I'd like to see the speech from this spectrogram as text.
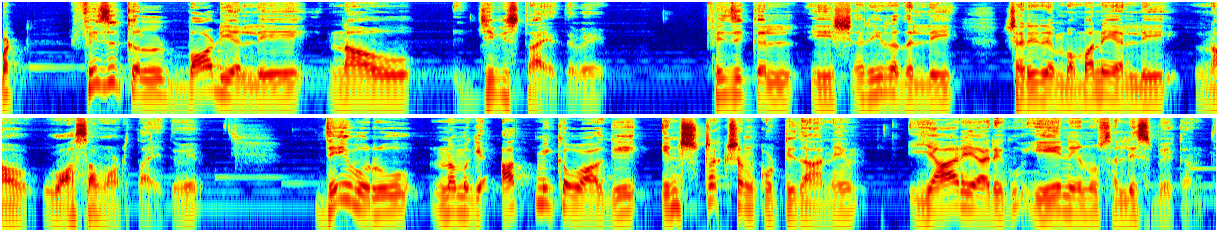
ಬಟ್ ಫಿಸಿಕಲ್ ಬಾಡಿಯಲ್ಲಿ ನಾವು ಜೀವಿಸ್ತಾ ಇದ್ದೇವೆ. ಫಿಸಿಕಲ್ ಈ ಶರೀರದಲ್ಲಿ, ಶರೀರ ಎಂಬ ಮನೆಯಲ್ಲಿ ನಾವು ವಾಸ ಮಾಡ್ತಾ ಇದ್ದೇವೆ. ದೇವರು ನಮಗೆ ಆತ್ಮಿಕವಾಗಿ ಇನ್ಸ್ಟ್ರಕ್ಷನ್ ಕೊಟ್ಟಿದ್ದಾನೆ, ಯಾರ್ಯಾರಿಗೂ ಏನೇನು ಸಲ್ಲಿಸಬೇಕಂತ.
